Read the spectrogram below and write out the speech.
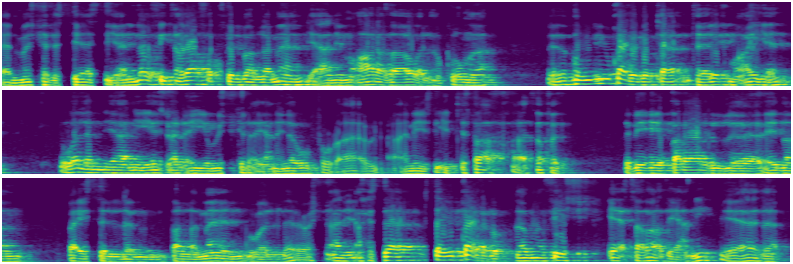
المشهد السياسي. يعني لو في توافق في البرلمان يعني معارضة والحكومة هم يقرروا تاريخ معين ولن يعني يجعل أي مشكلة. يعني لو يعني في اتفاق أعتقد بقرار أيضا رئيس البرلمان وال يعني الاحزاب سيقرروا لو ما فيش اعتراض يعني هذا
